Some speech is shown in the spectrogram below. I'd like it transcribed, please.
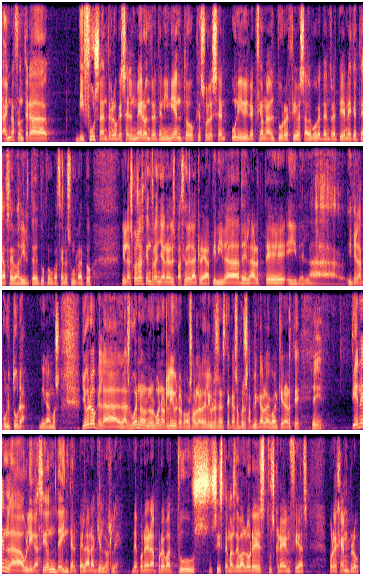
Hay una frontera difusa entre lo que es el mero entretenimiento, que suele ser unidireccional, tú recibes algo que te entretiene, que te hace evadirte de tus preocupaciones un rato, y las cosas que entran ya en el espacio de la creatividad, del arte y de la, y de la cultura, digamos. Yo creo que la- las buenos, los buenos libros, vamos a hablar de libros en este caso, pero es aplicable a cualquier arte, Sí. tienen la obligación de interpelar a quien los lee, de poner a prueba tus sistemas de valores, tus creencias. Por ejemplo,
